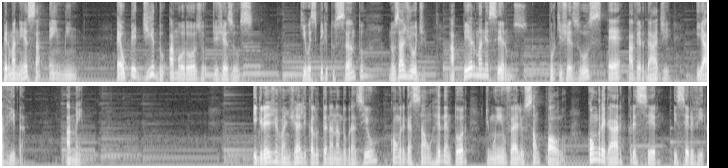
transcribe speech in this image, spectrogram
Permaneça em mim. É o pedido amoroso de Jesus. Que o Espírito Santo nos ajude a permanecermos, porque Jesus é a verdade e a vida. Amém. Igreja Evangélica Luterana do Brasil, Congregação Redentor de Moinho Velho, São Paulo congregar, crescer e servir.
